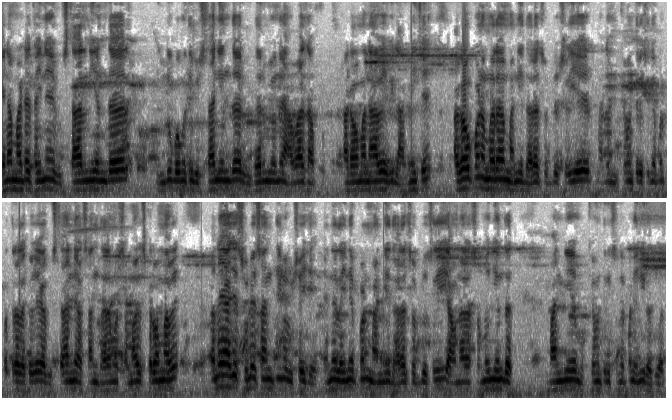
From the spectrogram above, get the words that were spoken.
એના માટે થઈને વિસ્તારની અંદર, હિન્દુ બહુમતી વિસ્તારની અંદર વિધર્મીઓને આવાસ ફાળવવામાં ના આવે એવી લાગણી છે. અગાઉ પણ અમારા માન્ય ધારાસભ્યશ્રીએ માન્ય મુખ્યમંત્રીશ્રીને પણ પત્ર લખ્યો છે કે આ વિસ્તારને અશાંત ધારામાં સમાવેશ કરવામાં આવે અને આ જે સુલે શાંતિનો વિષય છે, એને લઈને પણ માન્ય ધારાસભ્યશ્રી આવનારા સમયની અંદર માન્ય મુખ્યમંત્રીશ્રીને પણ એની રજૂઆત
